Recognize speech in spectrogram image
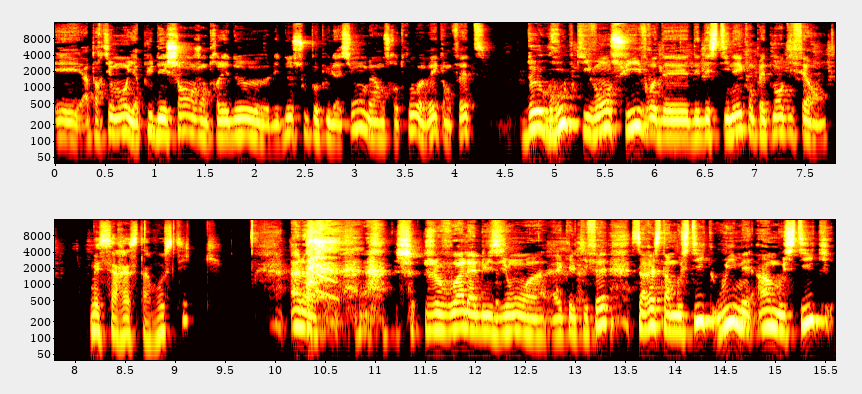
Et à partir du moment où il n'y a plus d'échange entre les deux, sous-populations, ben, on se retrouve avec en fait deux groupes qui vont suivre des destinées complètement différentes. Mais ça reste un moustique. Alors, je, vois l'allusion euh, à laquelle tu fais. Ça reste un moustique, oui, mais un moustique,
